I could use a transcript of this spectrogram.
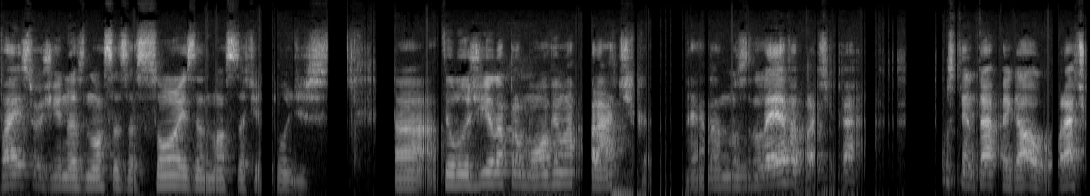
vai surgir nas nossas ações, nas nossas atitudes. A teologia ela promove uma prática, né? ela nos leva a praticar. Vamos tentar pegar algo prático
